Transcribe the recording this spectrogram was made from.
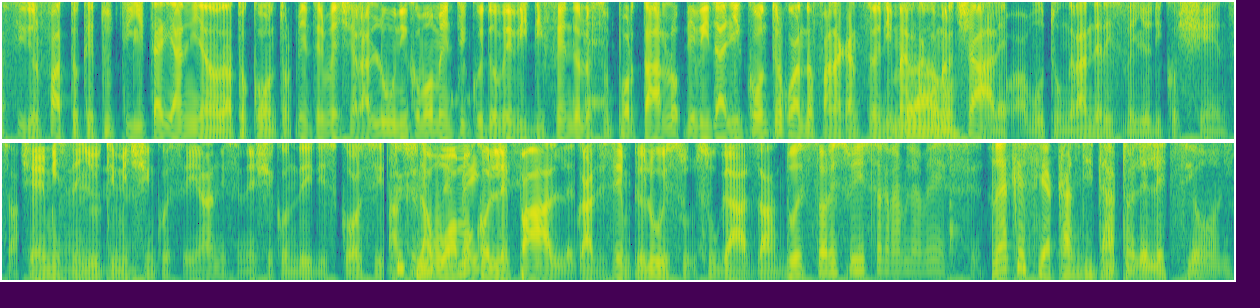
fastidio il fatto che tutti gli italiani gli hanno dato contro. Mentre invece era l'unico momento in cui dovevi difenderlo e supportarlo. Devi dargli contro quando fa una canzone di merda Bravo. commerciale. Ho avuto un grande risveglio di coscienza. Cioè, Emis negli ultimi 5-6 anni se ne esce con dei discorsi Sì, sì. da uomo con le palle. Ad esempio, lui su, su Gaza, due storie su Instagram le ha messe. Non è che sia candidato alle elezioni.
